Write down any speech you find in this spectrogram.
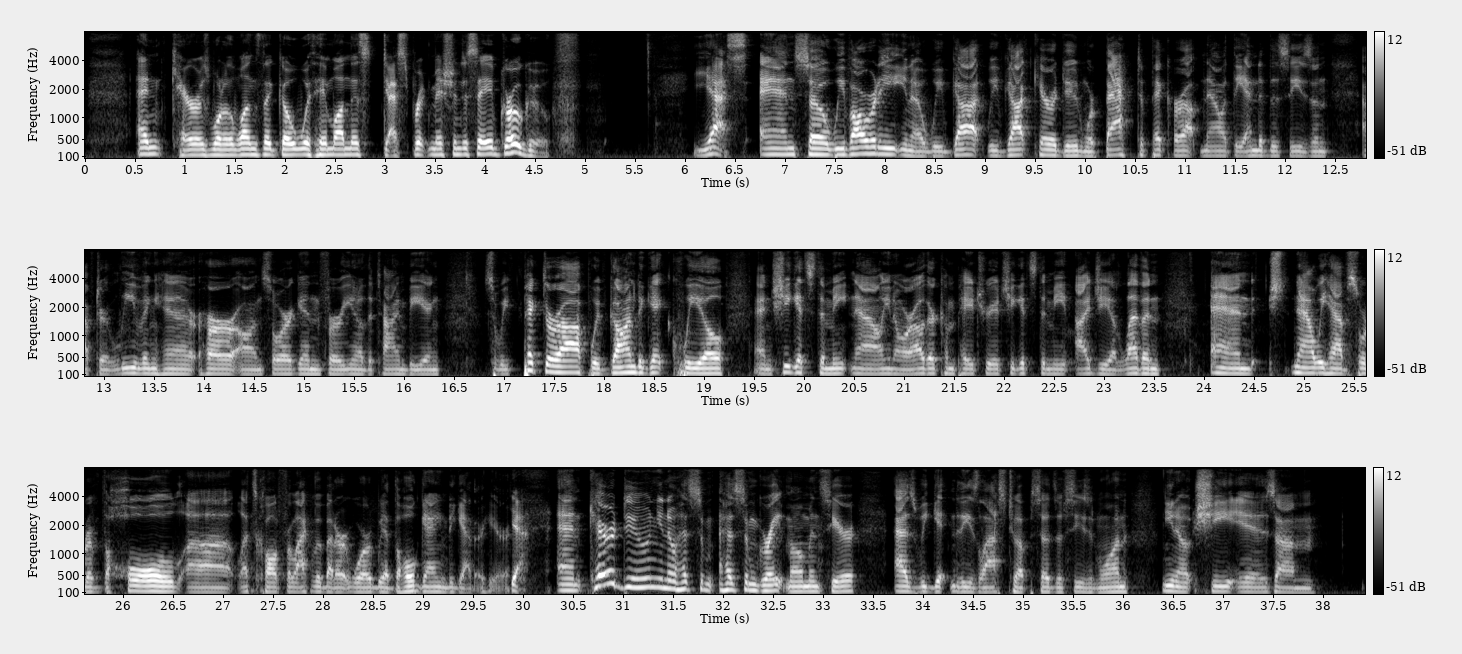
and Cara's one of the ones that go with him on this desperate mission to save Grogu. Yes, and so we've already, you know, we've got we've got Cara Dune. We're back to pick her up now at the end of the season after leaving her, her on Sorgan for you know the time being. So we've picked her up. We've gone to get Kuiil, and she gets to meet now, you know, our other compatriot. She gets to meet IG Eleven, and now we have sort of the whole, uh, let's call it for lack of a better word, we have the whole gang together here. Yeah. And Cara Dune, you know, has some has some great moments here as we get into these last two episodes of season one. You know, she is um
